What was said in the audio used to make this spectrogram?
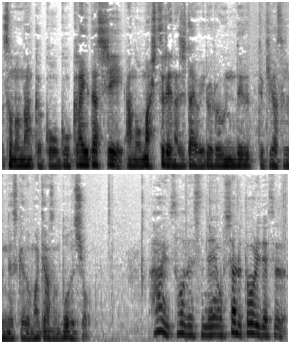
そのなんかこう誤解だしあの、まあ、失礼な事態をいろいろ生んでるって気がするんですけど牧原さんどうでしょはいそうですね。おっしゃる通りです。う、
